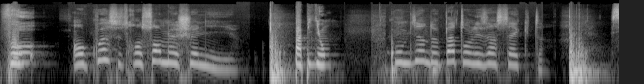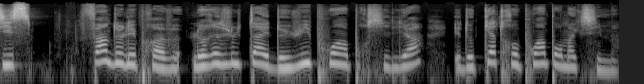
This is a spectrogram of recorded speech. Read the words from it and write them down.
faux, En quoi se transforme la chenille? Papillon Combien de pattes ont les insectes? 6 Fin de l'épreuve. Le résultat est de 8 points pour Cilia et de 4 points pour Maxime.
